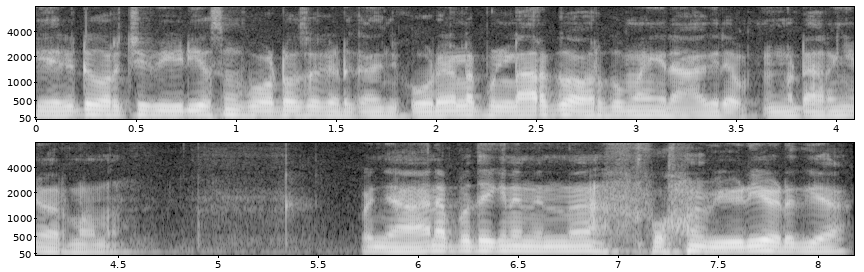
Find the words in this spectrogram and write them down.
കയറിയിട്ട് കുറച്ച് വീഡിയോസും ഫോട്ടോസും ഒക്കെ എടുക്കാൻ കൂടെയുള്ള പിള്ളേർക്കും അവർക്കും ഭയങ്കര ആഗ്രഹം ഇങ്ങോട്ട് ഇറങ്ങി വരണമെന്ന്. അപ്പോൾ ഞാനപ്പോഴത്തേക്കിനെ നിന്ന് ഫോ- വീഡിയോ എടുക്കുക.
